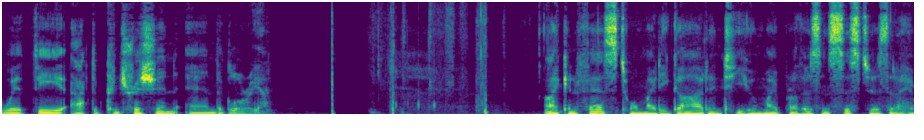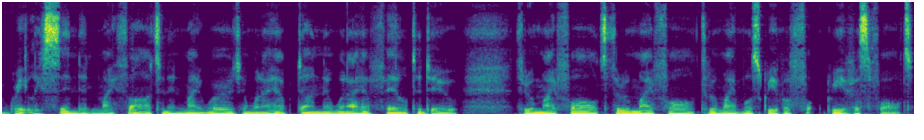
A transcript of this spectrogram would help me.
with the act of contrition and the Gloria. I confess to Almighty God and to you, my brothers and sisters, that I have greatly sinned in my thoughts and in my words, and what I have done and what I have failed to do, through my faults, through my fault, through my most grievous fault.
